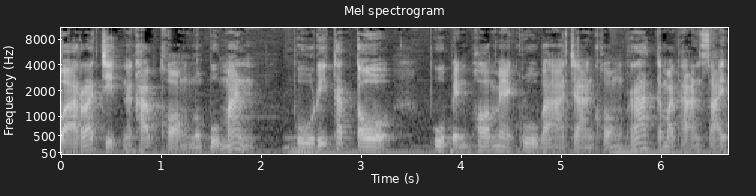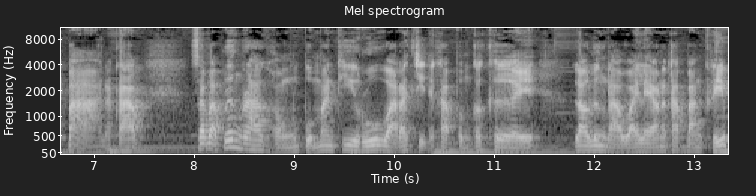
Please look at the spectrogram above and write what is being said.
วาระจิตนะครับของหลวงปู่มั่น ภูริทัตโต ผู้เป็นพ่อแม่ครูบาอาจารย์ของพระกรรมฐานสายป่านะครับสำหรับเรื่องราวของหลวงปู่มั่นที่รู้วาระจิตนะครับ ผมก็เคยเล่าเรื่องราวไว้แล้วนะครับ บางคลิป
